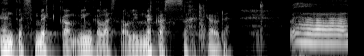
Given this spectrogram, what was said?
Entäs Mekka, minkälaista oli Mekassa käydä? Ää,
